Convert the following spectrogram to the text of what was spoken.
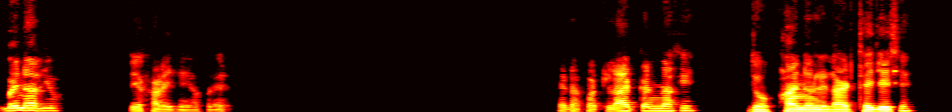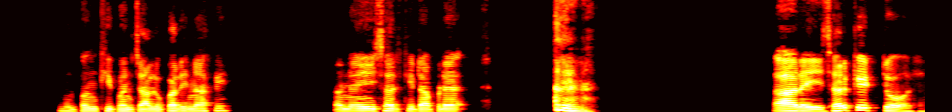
બનાવ્યું, દેખાડી જઈએ આપણે. ફટાફટ લાઈક કરી નાખી જો ફાઇનલી લાઇટ થઈ જાય છે, હું પંખી પણ ચાલુ કરી નાખી અને એ સર્કિટ આપણે આ રહી સર્કિટ જો છે.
